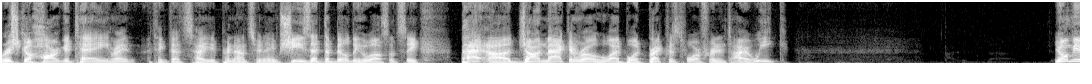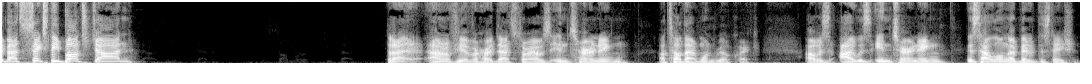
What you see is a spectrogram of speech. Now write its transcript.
Rishka Hargitay, right? I think that's how you pronounce her name. She's at the building. Who else? Let's see. Pat, uh, John McEnroe, who I bought breakfast for for an entire week. You owe me about 60 bucks, John. Did I, I don't know if you ever heard that story. I was interning. I'll tell that one real quick. I was I was interning. This is how long I've been at the station.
